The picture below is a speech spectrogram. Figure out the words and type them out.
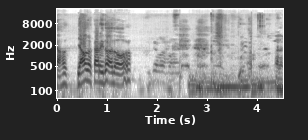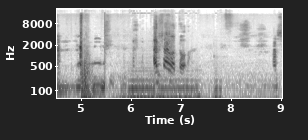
ಯಾವ ಯಾವ್ದು ಕಾರ್ ಇದು ಅದು. ಹರ್ಷ ಇವತ್ತು. ಹರ್ಷ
